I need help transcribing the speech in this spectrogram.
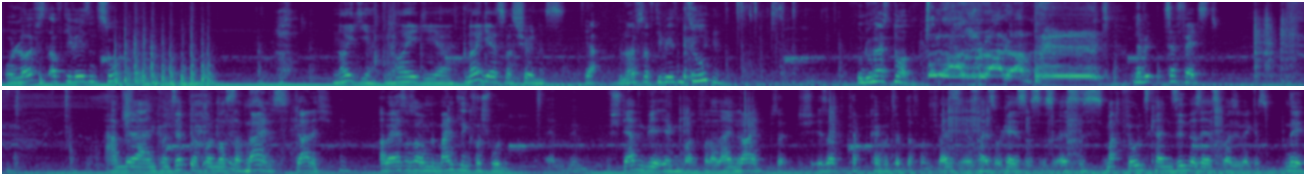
und läufst auf die Wesen zu. Neugier, Neugier. Neugier ist was Schönes. Ja. Du läufst auf die Wesen zu. Und du hörst nur. Und er wird zerfetzt. Haben wir ein Konzept davon, was da passiert Nein, ist? gar nicht. Aber er ist aus eurem Mindlink verschwunden. Äh, Sterben wir irgendwann von alleine? Nein, ihr seid, habt kein Konzept davon. Ich weiß nicht, das heißt, okay, es, ist, es, ist, es macht für uns keinen Sinn, dass er jetzt quasi weg ist. Nee,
